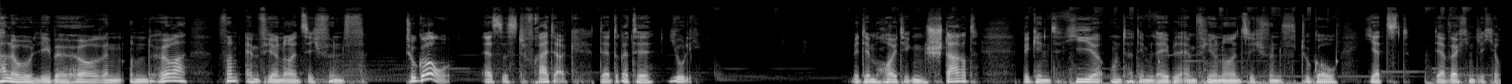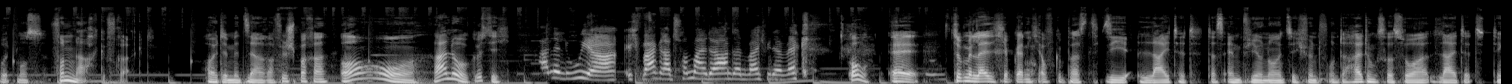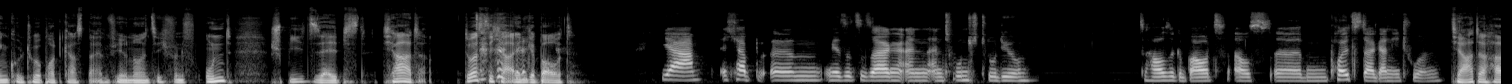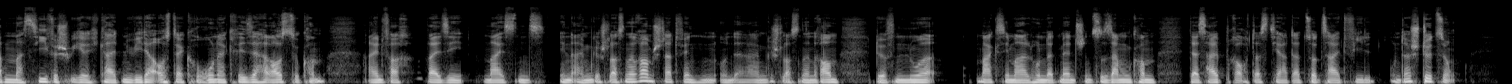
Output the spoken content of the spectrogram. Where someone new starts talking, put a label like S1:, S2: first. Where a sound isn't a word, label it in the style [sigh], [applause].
S1: Hallo, liebe Hörerinnen und Hörer von M945 To Go. Es ist Freitag, der 3. Juli. Mit dem heutigen Start beginnt hier unter dem Label M945 To Go jetzt der wöchentliche Rhythmus von Nachgefragt. Heute mit Sarah Fischbacher.
S2: Oh, hallo, grüß dich.
S3: Halleluja. Ich war gerade schon mal da und dann war ich wieder weg.
S2: Oh, äh, tut mir leid, ich habe gar nicht aufgepasst.
S1: Sie leitet das M945 Unterhaltungsressort, leitet den Kulturpodcast bei M945 und spielt selbst Theater. Du hast dich ja [laughs] eingebaut.
S3: Ja, ich habe ähm, mir sozusagen ein, ein Tonstudio zu Hause gebaut aus ähm, Polstergarnituren.
S1: Theater haben massive Schwierigkeiten, wieder aus der Corona-Krise herauszukommen. Einfach, weil sie meistens in einem geschlossenen Raum stattfinden und in einem geschlossenen Raum dürfen nur maximal 100 Menschen zusammenkommen. Deshalb braucht das Theater zurzeit viel Unterstützung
